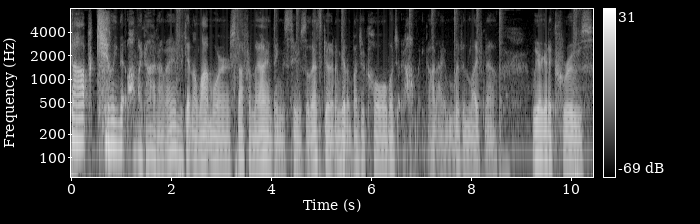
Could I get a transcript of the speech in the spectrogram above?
stop killing the. Oh my god, I am getting a lot more stuff from the iron things too, so that's good. I'm getting a bunch of coal, a bunch of. Oh my god, I am living life now. We are gonna cruise.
